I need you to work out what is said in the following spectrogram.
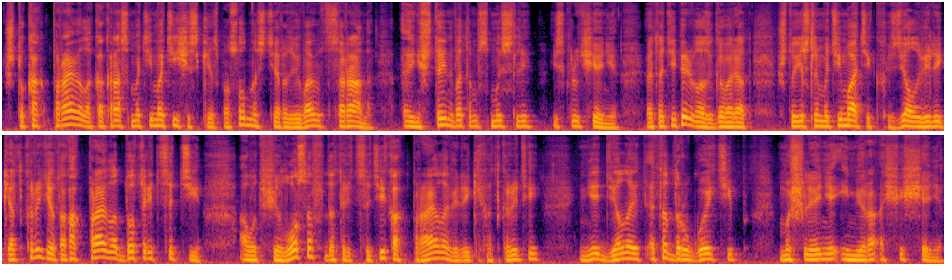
что, как правило, как раз математические способности развиваются рано. Эйнштейн в этом смысле исключение. Это теперь у нас говорят, что если математик сделал великие открытия, то, как правило, до 30. А вот философ до 30, как правило, великих открытий не делает. Это другой тип мышления и мироощущения.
